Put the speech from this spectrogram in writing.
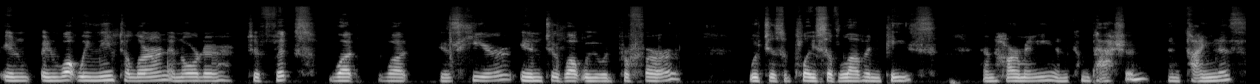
in in what we need to learn in order to fix what what is here into what we would prefer, which is a place of love and peace and harmony and compassion and kindness.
